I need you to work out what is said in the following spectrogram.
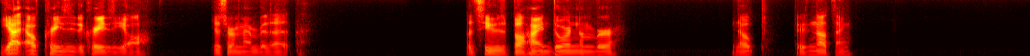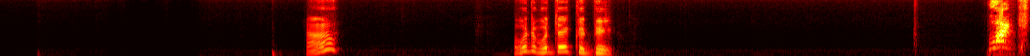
You got out crazy the crazy, y'all. Just remember that. Let's see who's behind door number. Nope, there's nothing. Huh? I wonder what that could be. What?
